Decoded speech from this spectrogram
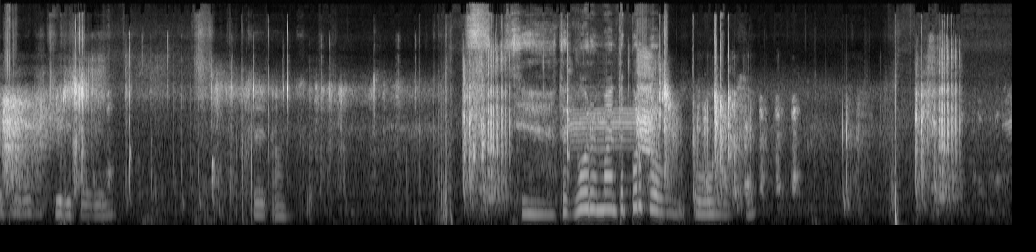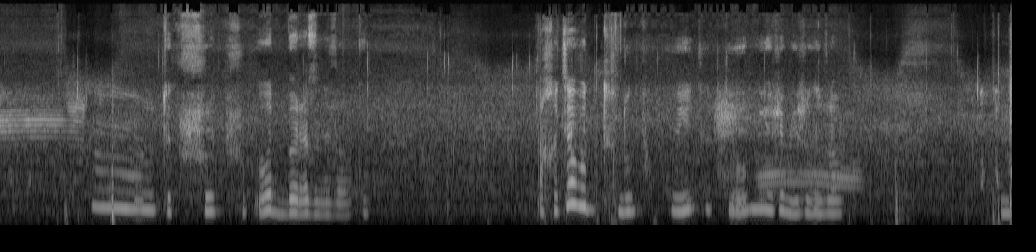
відкривати територію. Це, а, це. Так говорю, в мене пол- полагався. Шип, шип. От береза не жалко. А хоча от дуб, видите, його мені вже більше не жалко. Угу,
